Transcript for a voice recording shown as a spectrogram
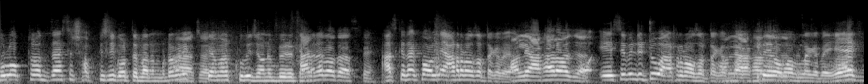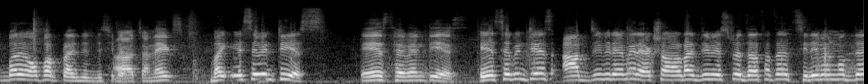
ব্লক টক যা আছে সবকিছু করতে পারেন মোটামুটি আচ্ছা। ক্যামেরা খুবই জনপ্রিয় ক্যামেরা কত আজকে? আজকে থাকবে অনলি আঠারো হাজার টাকা ভাই। অনলি আঠারো হাজার? এ সেভেন্টি টু আঠারো হাজার টাকা Only ভাবতে 18,000 অভাব লাগে ভাই। একবারে অফার প্রাইস দিয়ে দিচ্ছি ভাই। আচ্ছা নেক্সট ভাই A seventy S A seventy S A seventy S আট জিবি র্যামের একশো আঠাশ জিবি স্টোরেজ যার সাথে সিলিমের মধ্যে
